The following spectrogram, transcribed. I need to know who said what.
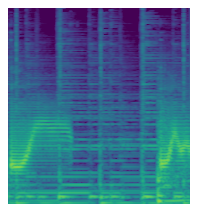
Speaker 1: Bye.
